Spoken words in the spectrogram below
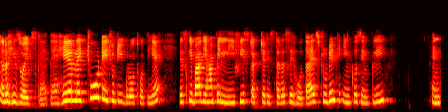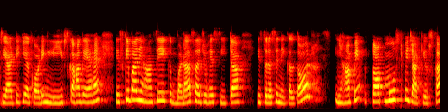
रहीजोइड्स कहते हैं। हेयर लाइक छोटी छोटी ग्रोथ होती है। इसके बाद यहाँ पे लीफी स्ट्रक्चर इस तरह से होता है। स्टूडेंट इनको सिंपली एनसीईआरटी के अकॉर्डिंग लीव्स कहा गया है। इसके बाद यहाँ से एक बड़ा सा जो है सीटा इस तरह से निकलता और यहाँ पे टॉप मोस्ट पे जाके उसका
